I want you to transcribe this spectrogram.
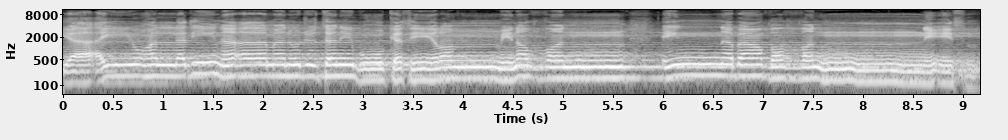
يا أيها الذين آمنوا اجتنبوا كثيرا من الظن إن بعض الظن إثم.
